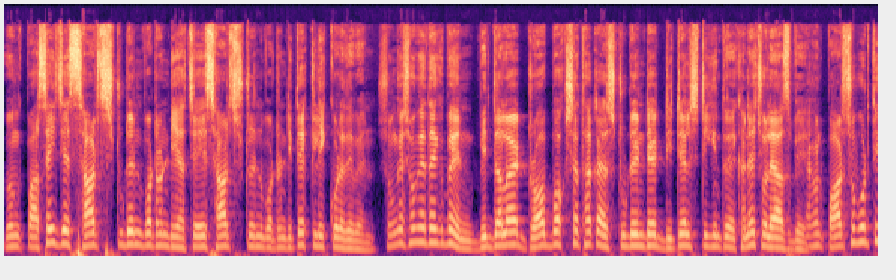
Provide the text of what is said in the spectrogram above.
এবং পাশেই যে সার্চ স্টুডেন্ট বটনটি আছে, এই সার্চ স্টুডেন্ট বটনটিতে ক্লিক করে দেবেন। সঙ্গে সঙ্গে দেখবেন বিদ্যালয়ের ড্রপ বক্সে থাকা স্টুডেন্টের ডিটেলসটি কিন্তু এখানে চলে আসবে। এখন পার্শ্ববর্তী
